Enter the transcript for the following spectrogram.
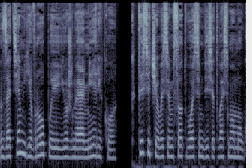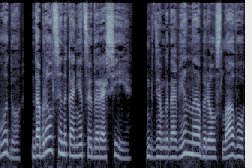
затем Европу и Южную Америку, к 1888 году добрался наконец и до России, где мгновенно обрел славу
